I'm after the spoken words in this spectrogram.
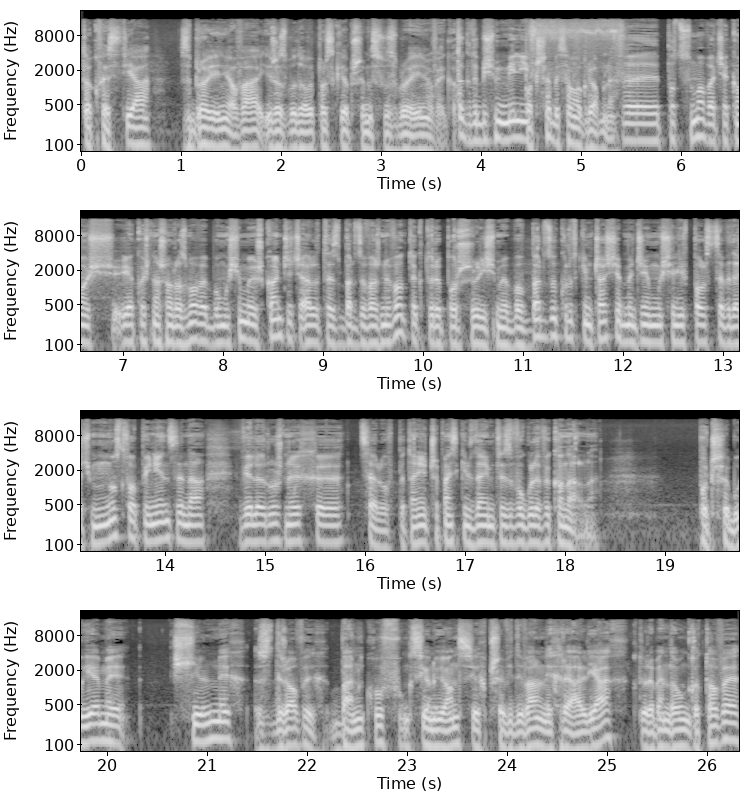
to kwestia zbrojeniowa i rozbudowy polskiego przemysłu zbrojeniowego. To gdybyśmy mieli... Potrzeby są ogromne. W, podsumować jakąś, jakąś naszą rozmowę, bo musimy już kończyć, ale to jest bardzo ważny wątek, który poruszyliśmy, bo w bardzo krótkim czasie będziemy musieli w Polsce wydać mnóstwo pieniędzy na wiele różnych e, celów. Pytanie, czy pańskim zdaniem to jest w ogóle wykonalne? Potrzebujemy silnych, zdrowych banków funkcjonujących w przewidywalnych realiach, które będą gotowe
